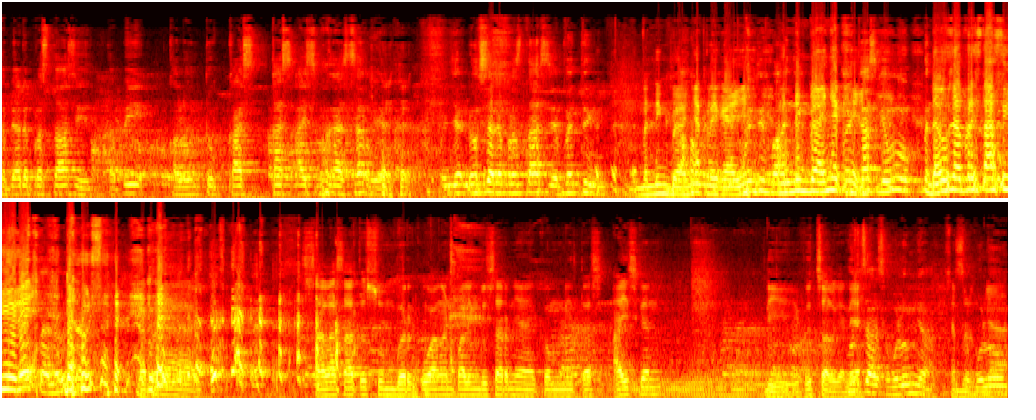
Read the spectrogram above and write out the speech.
tapi ada prestasi tapi kalau untuk kas kas ais Makassar ya nggak usah ada prestasi yang penting Mending banyak deh kayaknya. Mending banyak. Mending banyak kas gemuk. Nggak usah prestasi deh. Nggak usah. Karena salah satu sumber keuangan paling besarnya komunitas AIS kan di futsal kan ya? futsal sebelumnya. Sebelumnya. sebelum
